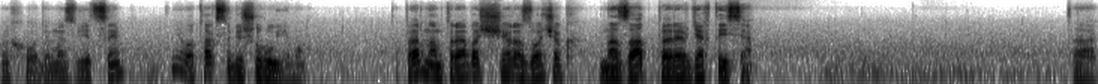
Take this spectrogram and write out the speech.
Виходимо звідси. І отак собі шуруємо. Тепер нам треба ще разочок назад перевдягтися. Так.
